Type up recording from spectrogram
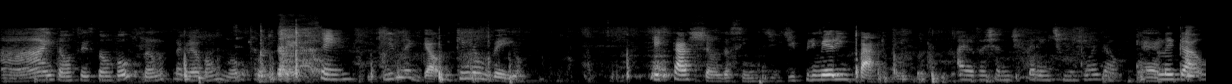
Ah, então vocês estão voltando pra gravar um novo podcast. Sim. Que legal. E quem não veio? O que, que tá achando, assim, de, de primeiro impacto? Ah, eu tô achando diferente, muito legal. É, Legal.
